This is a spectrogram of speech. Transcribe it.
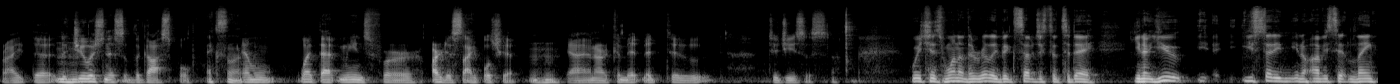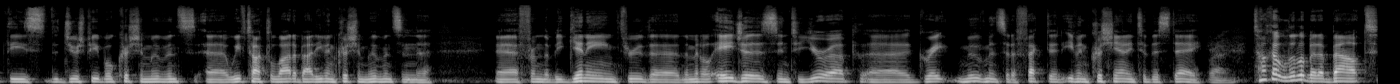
right the, the Jewishness of the gospel Excellent. and what that means for our discipleship, yeah, and our commitment to to Jesus. which is one of the really big subjects of today. You know, you you studied, you know, obviously at length these the Jewish people, Christian movements. Uh, we've talked a lot about even Christian movements in the uh, from the beginning through the the Middle Ages into Europe. Uh, great movements that affected even Christianity to this day. Right. Talk a little bit about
